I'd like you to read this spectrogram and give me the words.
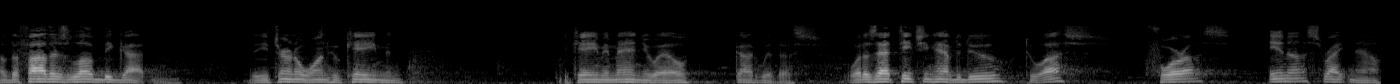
of the Father's love begotten, the eternal one who came and became Emmanuel, God with us. What does that teaching have to do to us, for us, in us right now?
